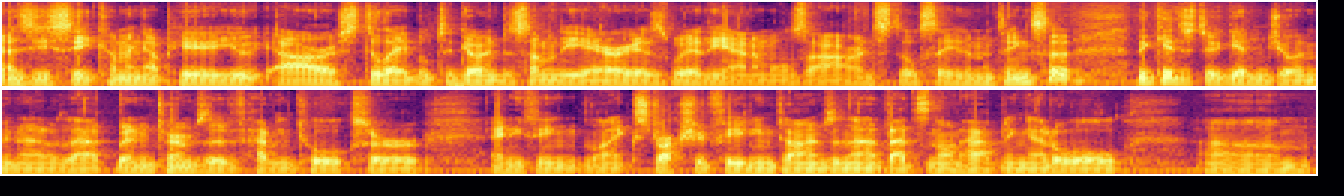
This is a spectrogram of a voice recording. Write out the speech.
as you see coming up here, you are still able to go into some of the areas where the animals are and still see them and things. So the kids do get enjoyment out of that. But in terms of having talks or anything like structured feeding times and that, that's not happening at all. Um,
